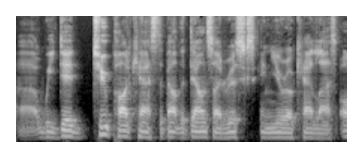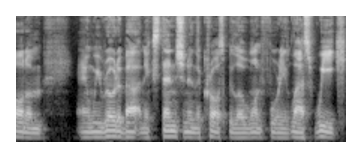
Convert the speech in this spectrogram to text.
Uh, we did two podcasts about the downside risks in Euro CAD last autumn, and we wrote about an extension in the cross below 140 last week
